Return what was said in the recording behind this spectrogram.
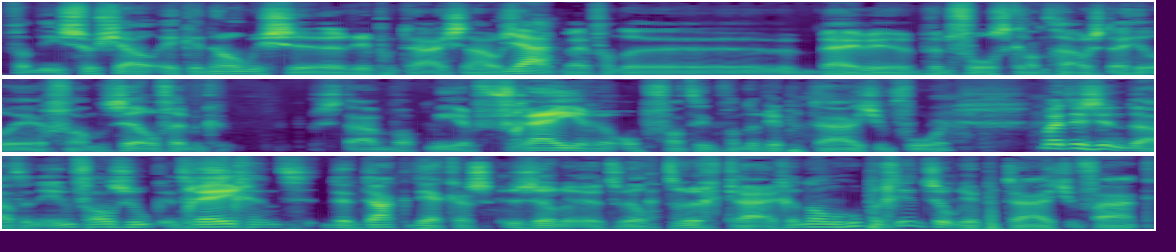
Van die sociaal-economische reportages. Nou, Ja. bij, van de, bij de Volkskrant houden ze daar heel erg van. Zelf heb ik staan wat meer vrijere opvatting van de reportage voor. Maar het is inderdaad een invalshoek. Het regent. De dakdekkers zullen het wel terugkrijgen. Dan hoe begint zo'n reportage vaak?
